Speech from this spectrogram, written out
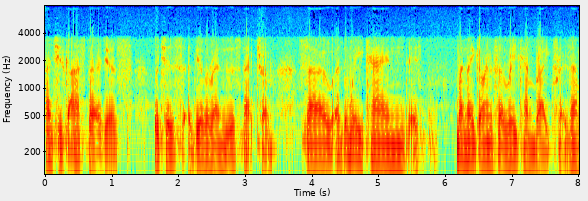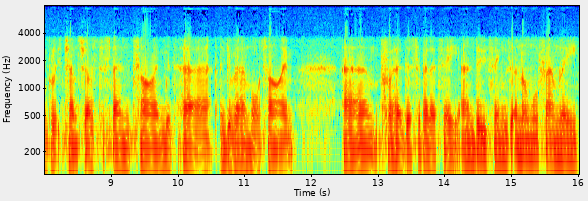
and she's got Asperger's, which is at the other end of the spectrum. So at the weekend, when they go in for a weekend break, for example, it's a chance for us to spend time with her and give her more time um, for her disability and do things that a normal family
